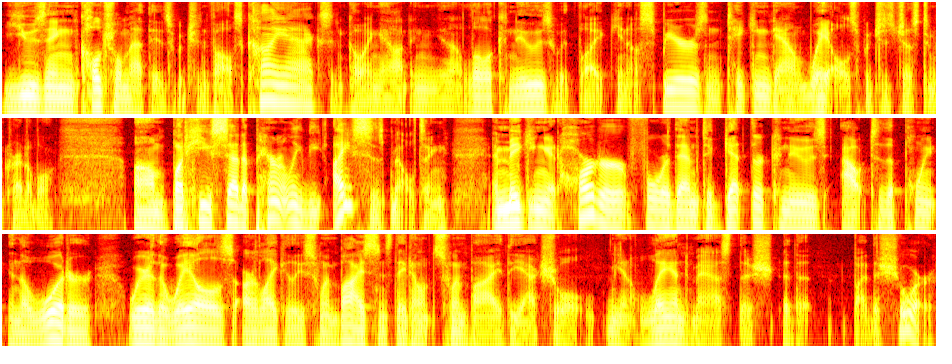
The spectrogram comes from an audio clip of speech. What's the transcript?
using cultural methods, which involves kayaks and going out in you know, little canoes with like you know spears and taking down whales, which is just incredible. Um, but he said apparently the ice is melting and making it harder for them to get their canoes out to the point in the water where the whales are likely to swim by, since they don't swim by the actual you know landmass the, sh- the by the shore.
